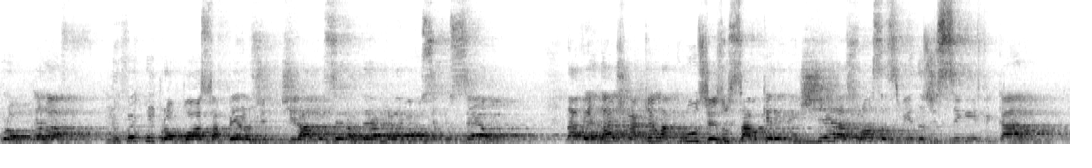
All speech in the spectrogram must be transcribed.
com, ela não foi com propósito apenas de tirar você da terra para levar você para o céu. Na verdade, naquela cruz, Jesus estava querendo encher as nossas vidas de significado.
